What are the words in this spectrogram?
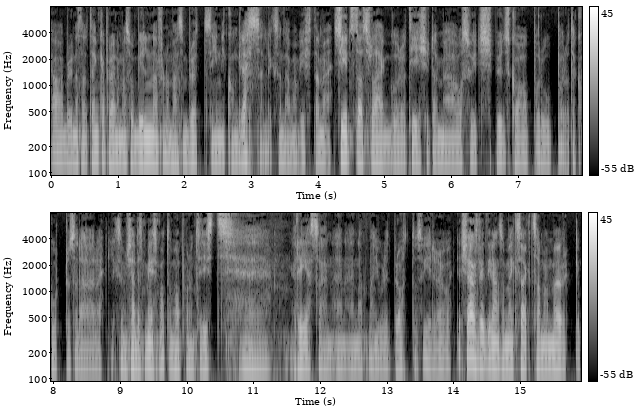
ja, jag börjar nästan tänka på det när man såg bilderna från de här som bröt sig in i kongressen. Liksom, där man viftar med sydstatsflaggor och t-shirtar med Auschwitz-budskap och ropar och tar kort och sådär. Liksom kändes mer som att de var på någon turistresa eh, än, än, än, att man gjorde ett brott och så vidare. Och det känns lite grann som exakt samma mörker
